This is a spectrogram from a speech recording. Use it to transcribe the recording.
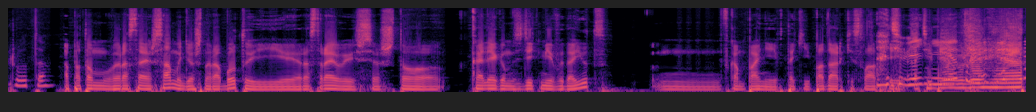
круто. А потом вырастаешь сам, идешь на работу и расстраиваешься, что коллегам с детьми выдают в компании такие подарки сладкие, А тебе нет. уже нет.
